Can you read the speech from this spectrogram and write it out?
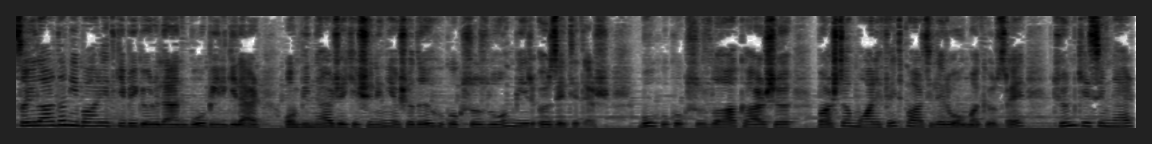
Sayılardan ibaret gibi görülen bu bilgiler on binlerce kişinin yaşadığı hukuksuzluğun bir özetidir. Bu hukuksuzluğa karşı başta muhalefet partileri olmak üzere tüm kesimler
